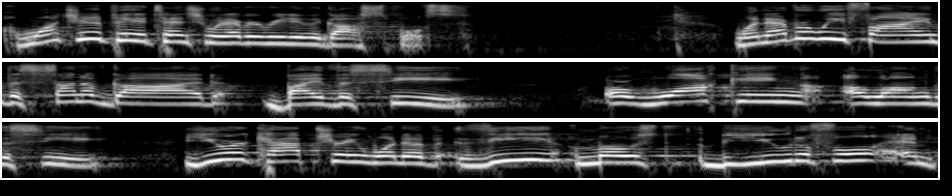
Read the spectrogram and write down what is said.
I want you to pay attention whenever you're reading the Gospels. Whenever we find the Son of God by the sea or walking along the sea, you are capturing one of the most beautiful and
